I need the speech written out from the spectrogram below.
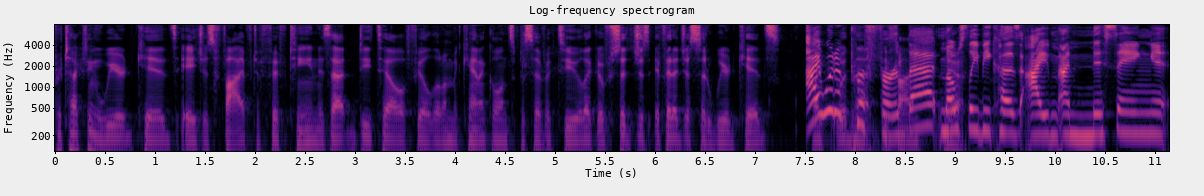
protecting weird kids ages five to fifteen, is that detail feel a little mechanical and specific to you? Like if it just if it had just said weird kids, I like, would have that preferred that Yeah. mostly because I'm I'm missing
